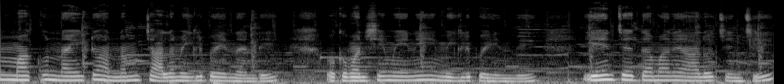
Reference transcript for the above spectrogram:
మాకు నైట్ అన్నం చాలా మిగిలిపోయిందండి. ఒక మనిషి మీని మిగిలిపోయింది. ఏం చేద్దామని ఆలోచించి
